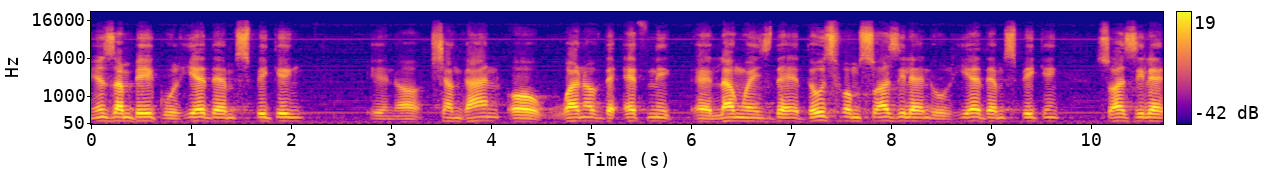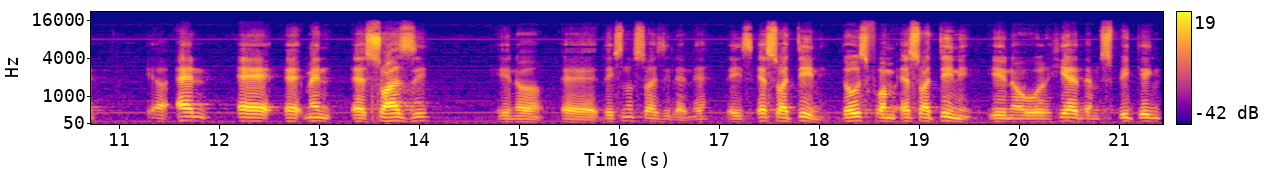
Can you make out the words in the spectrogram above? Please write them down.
Mozambique will hear them speaking, you know, Shangaan or one of the ethnic uh, there. Those from Swaziland will hear them speaking Swaziland. Yeah, and uh, uh, uh, Swazi, you know, uh, there's no Swaziland, eh? there's Eswatini. Those from Eswatini, you know, will hear them speaking,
